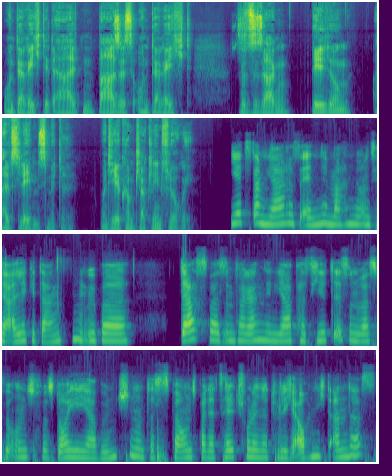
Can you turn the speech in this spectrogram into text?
unterrichtet, erhalten Basisunterricht, sozusagen Bildung als Lebensmittel. Und hier kommt Jacqueline Flori. Jetzt am Jahresende machen wir uns ja alle Gedanken über das, was im vergangenen Jahr passiert ist und was wir uns fürs neue Jahr wünschen. Und das ist bei uns bei der Zeltschule natürlich auch nicht anders.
